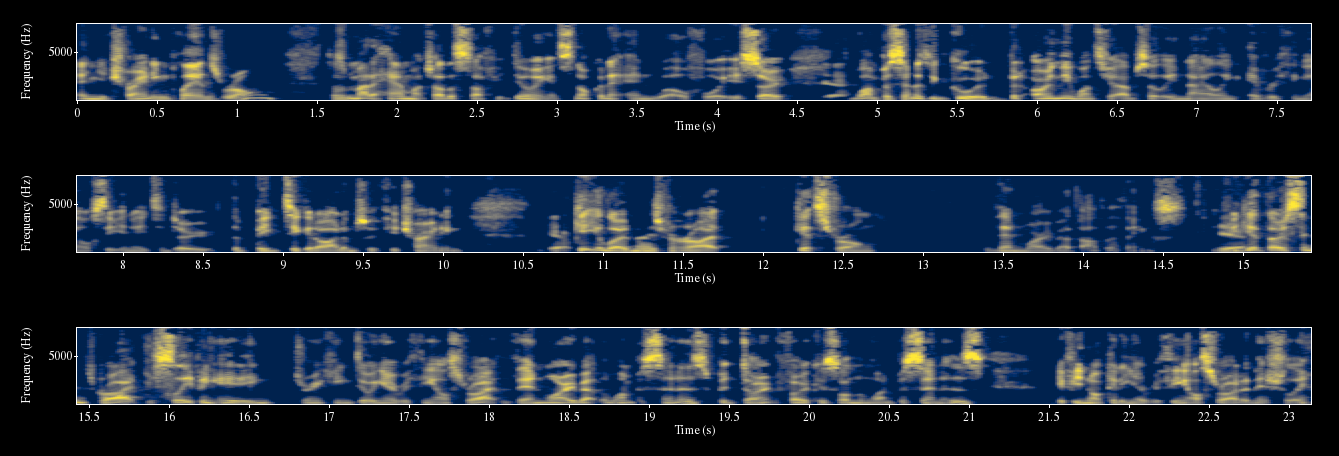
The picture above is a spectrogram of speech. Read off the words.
and your training plan's wrong, it doesn't matter how much other stuff you're doing, it's not going to end well for you. So, one yeah. percenters are good, but only once you're absolutely nailing everything else that you need to do, the big ticket items with your training. Yeah. Get your load management right, get strong, then worry about the other things. Yeah. If you get those things right, you're sleeping, eating, drinking, doing everything else right, then worry about the one percenters, but don't focus on the one percenters if you're not getting everything else right initially.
